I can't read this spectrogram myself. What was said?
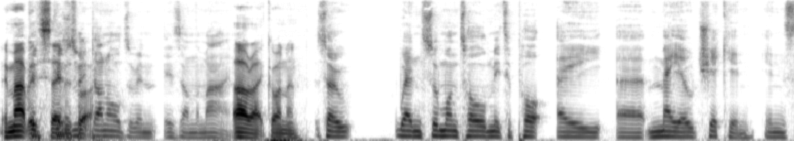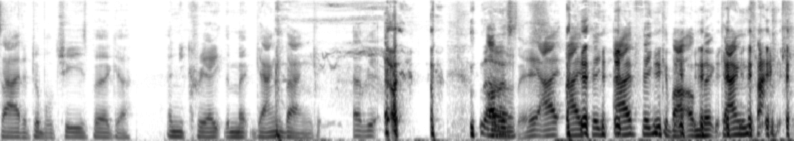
It might be the same as well. McDonald's are in, is on the mind. All right, go on then. so when someone told me to put a uh, mayo chicken inside a double cheeseburger and you create the McGangbang, have you- honestly, I, I think I think about a McGangbang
